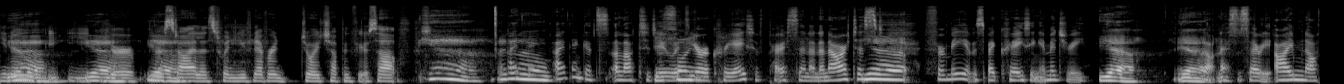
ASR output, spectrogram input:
you know Yeah, y- y- yeah, you're you're a stylist when you've never enjoyed shopping for yourself. Yeah, I don't I know. think, I think it's a lot to do You're with fine. you're a creative person and an artist. Yeah. For me, it was about creating imagery, yeah, yeah. not necessarily. I'm not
